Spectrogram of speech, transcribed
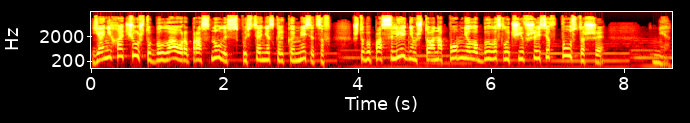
Я не хочу, чтобы Лаура проснулась спустя несколько месяцев, чтобы последним, что она помнила, было случившееся в пустоши. Нет,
